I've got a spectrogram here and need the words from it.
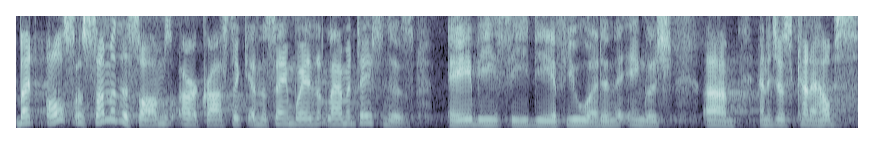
But also, some of the Psalms are acrostic in the same way that Lamentations is. A, B, C, D, if you would, in the English. Um, and it just kind of helps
